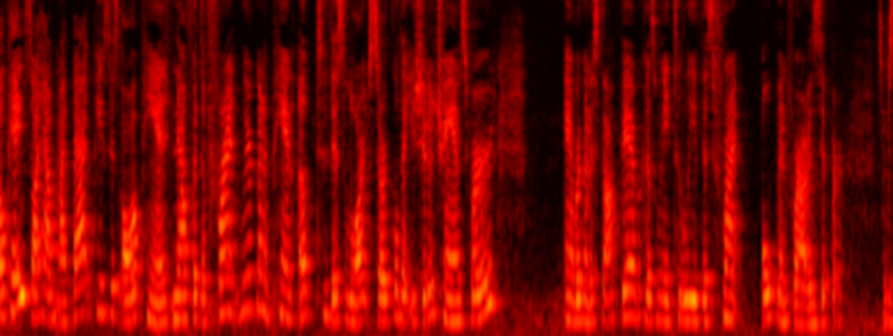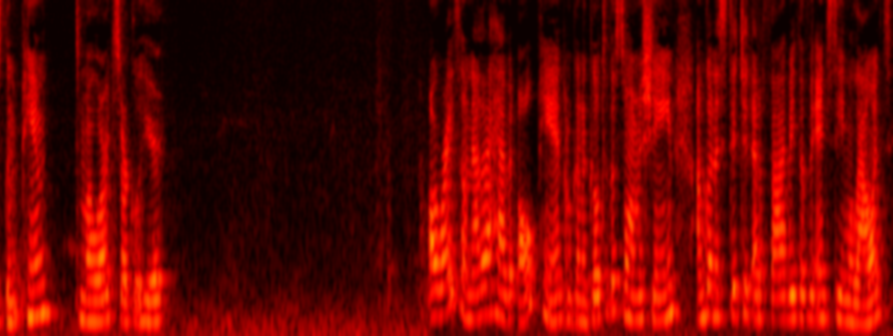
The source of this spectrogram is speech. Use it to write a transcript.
Okay, so I have my back pieces all pinned. Now for the front, we're gonna pin up to this large circle that you should have transferred. And we're gonna stop there because we need to leave this front open for our zipper. So I'm just gonna pin to my large circle here. All right, so now that I have it all pinned, I'm gonna go to the sewing machine. I'm gonna stitch it at a 5 8 of an inch seam allowance,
